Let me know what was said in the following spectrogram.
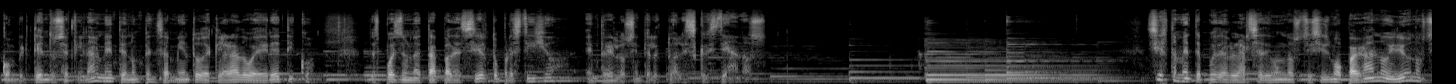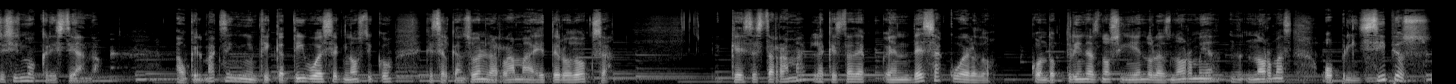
convirtiéndose finalmente en un pensamiento declarado herético después de una etapa de cierto prestigio entre los intelectuales cristianos. Ciertamente puede hablarse de un gnosticismo pagano y de un gnosticismo cristiano, aunque el más significativo es el gnóstico que se alcanzó en la rama heterodoxa. ¿Qué es esta rama? La que está en desacuerdo con doctrinas no siguiendo las normas o principios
